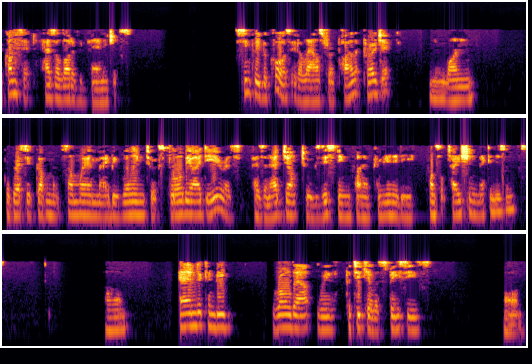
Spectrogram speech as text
the concept has a lot of advantages. Simply because it allows for a pilot project. You know, one progressive government somewhere may be willing to explore the idea as, as an adjunct to existing kind of community consultation mechanisms. Um, and it can be rolled out with particular species um,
